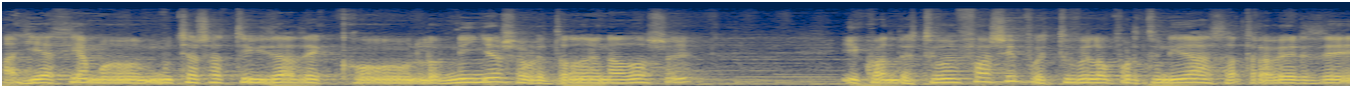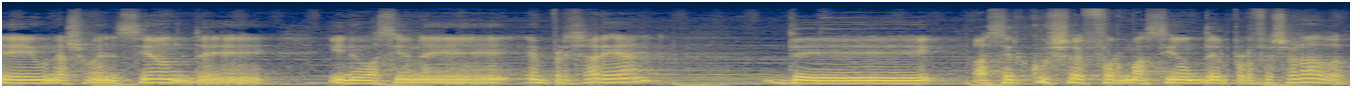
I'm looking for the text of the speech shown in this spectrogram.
Allí hacíamos muchas actividades con los niños, sobre todo en A12 y cuando estuve en FASI, pues tuve la oportunidad, a través de una subvención de innovación empresarial, de hacer cursos de formación del profesorado.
